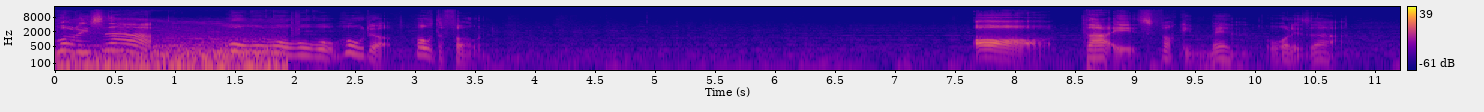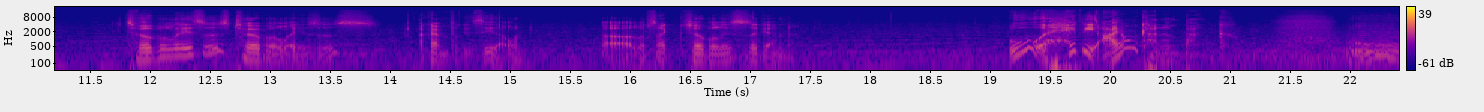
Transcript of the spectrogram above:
What is that? Whoa! Whoa! Whoa! Whoa! Whoa! Hold up! Hold the phone. Oh, that is fucking mint. What is that? Turbo lasers? Turbo lasers? I can't fucking see that one. Uh, looks like turbo lasers again. Ooh, a heavy ion cannon bank. Ooh.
